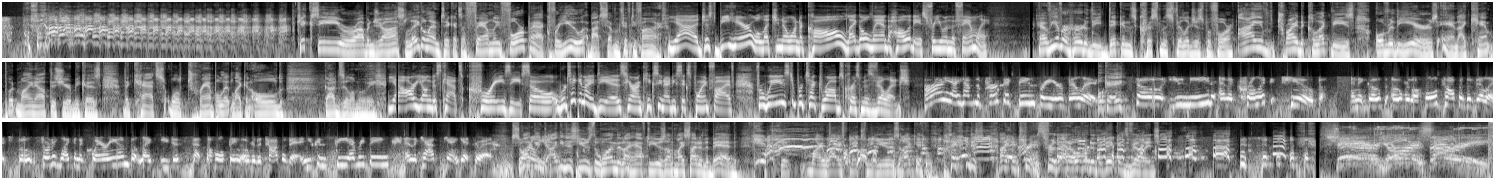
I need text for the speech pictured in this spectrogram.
Kixie, Robin Joss, Legoland tickets, a family four pack for you about 755. Yeah, just be here. We'll let you know when to call. Legoland holidays for you and the family. Have you ever heard of the Dickens Christmas villages before? I've tried to collect these over the years and I can't put mine out this year because the cats will trample it like an old Godzilla movie. Yeah, our youngest cat's crazy. So we're taking ideas here on Kixie 96.5 for ways to protect Rob's Christmas Village. Hi, I have the perfect thing for your village. Okay. So you need an acrylic cube, and it goes over the whole top of the village. So sort of like an aquarium, but like you just set the whole thing over the top of it, and you can see everything, and the cats can't get to it. So I can I can just use the one that I have to use on my side of the bed that my wife makes me use, and I can I can just I can transfer that over to the Dickens Village. Share your salary.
